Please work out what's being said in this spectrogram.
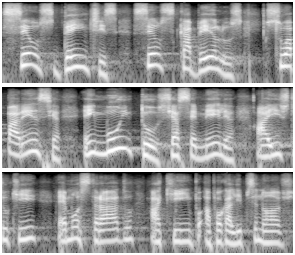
seus dentes, seus cabelos, sua aparência em muito se assemelha a isto que é mostrado aqui em Apocalipse 9.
